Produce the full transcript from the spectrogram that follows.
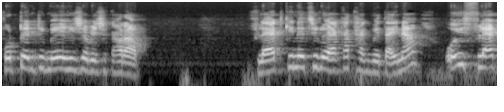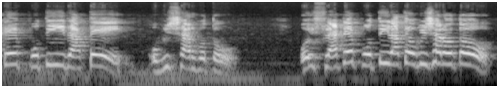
ফোর টোয়েন্টি মেয়ে হিসেবে সে খারাপ। ফ্ল্যাট কিনেছিল, একা থাকবে, তাই না? ওই ফ্ল্যাটে প্রতি রাতে অভিসার হতো। ওই ফ্ল্যাটে প্রতি রাতে অভিসার হতো।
